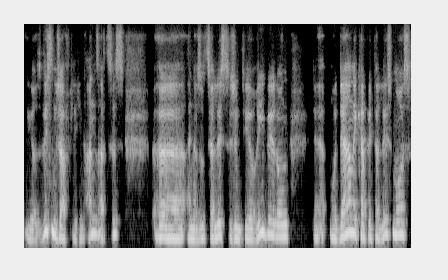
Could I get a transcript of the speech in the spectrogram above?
ihres wissenschaftlichen Ansatzes, äh, einer sozialistischen Theoriebildung, der moderne Kapitalismus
